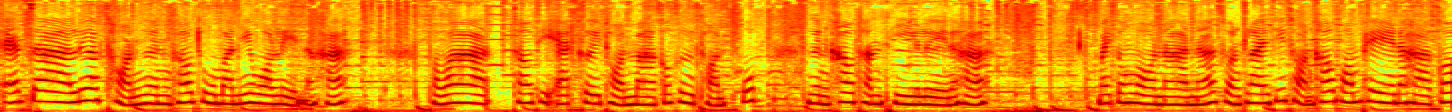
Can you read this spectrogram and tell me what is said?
แอดจะเลือกถอนเงินเข้า To Money Wallet นะคะ เพราะว่าเท่าที่แอดเคยถอนมาก็คือถอนปุ๊บ เงินเข้าทันทีเลยนะคะ ไม่ต้องรอนานนะ ส่วนใครที่ถอนเข้าพร้อมเพย์นะคะ ก็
